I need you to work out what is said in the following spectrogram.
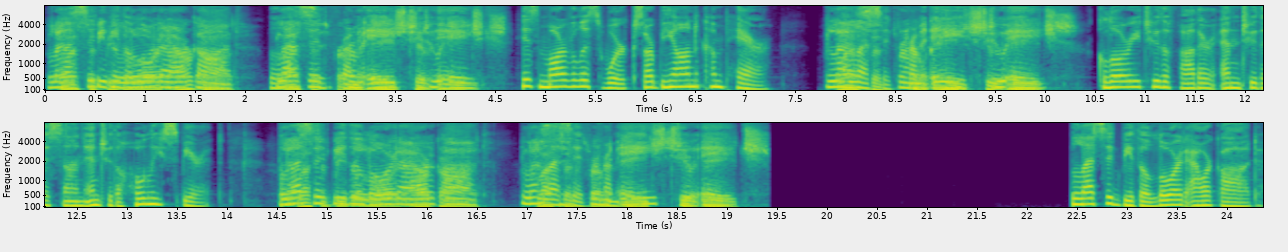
Blessed be the Lord our God, blessed from age to age. His marvelous works are beyond compare. Blessed from age to age. Glory to the Father, and to the Son, and to the Holy Spirit. Blessed be the Lord our God, blessed from age to age. Blessed be the Lord our God.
